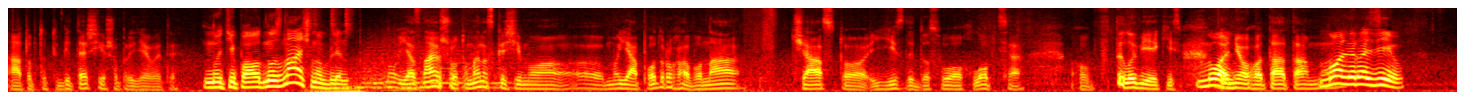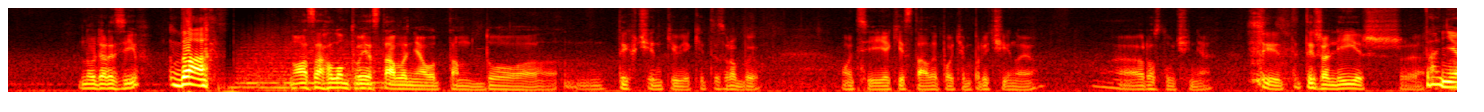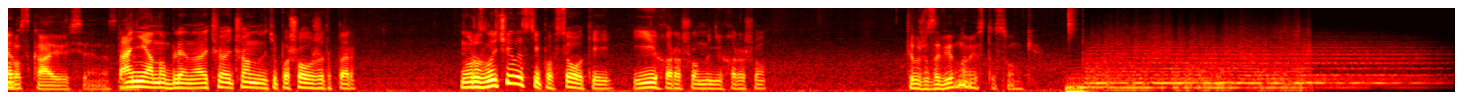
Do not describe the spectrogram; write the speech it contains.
А, тобто тобі теж є що пред'явити? Ну, типу, однозначно, блін. Ну, я знаю, що от у мене, скажімо, е, моя подруга, вона часто їздить до свого хлопця в тилові якісь Ноль. до нього, та там Ноль разів. нуль разів. Да. Ну а загалом твоє ставлення от там до тих вчинків, які ти зробив, оці, які стали потім причиною е, розлучення. Ти, ти, ти жалієш, е, Та ні. розкаюєшся. Не Та ні, ну блін, а чо, чо ну, типу, що вже тепер? Ну, розлучились, типу, все окей. Їй хорошо, мені хорошо. Ти вже завів нові стосунки.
